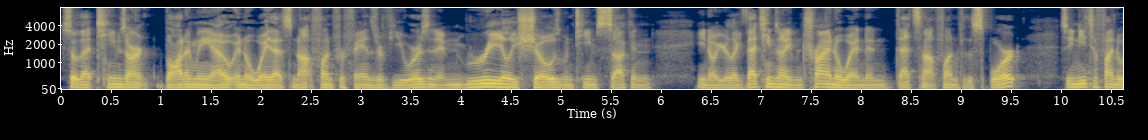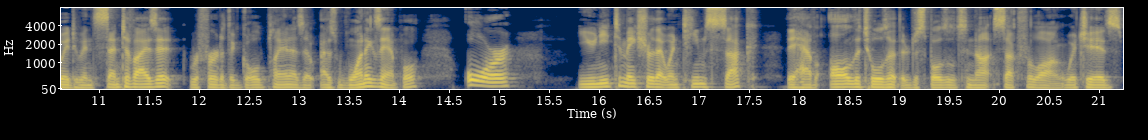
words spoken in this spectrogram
so that teams aren't bottoming out in a way that's not fun for fans or viewers, and it really shows when teams suck and you know you're like that team's not even trying to win, and that's not fun for the sport. So you need to find a way to incentivize it. Refer to the gold plan as a, as one example, or you need to make sure that when teams suck, they have all the tools at their disposal to not suck for long, which is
